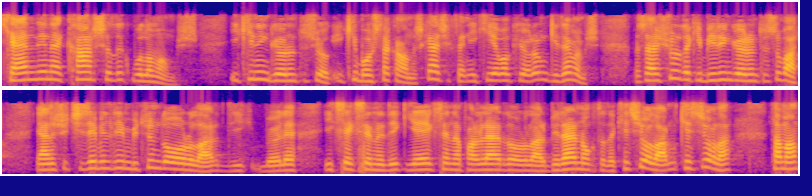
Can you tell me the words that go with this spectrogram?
kendine karşılık bulamamış. 2'nin görüntüsü yok. 2 boşta kalmış. Gerçekten 2'ye bakıyorum gidememiş. Mesela şuradaki 1'in görüntüsü var. Yani şu çizebildiğim bütün doğrular dik, böyle x eksenine dik, y eksenine paralel doğrular birer noktada kesiyorlar mı? Kesiyorlar. Tamam.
